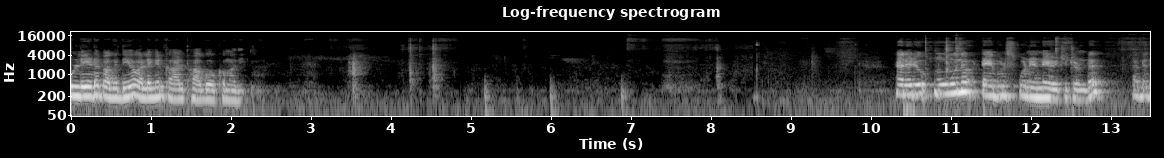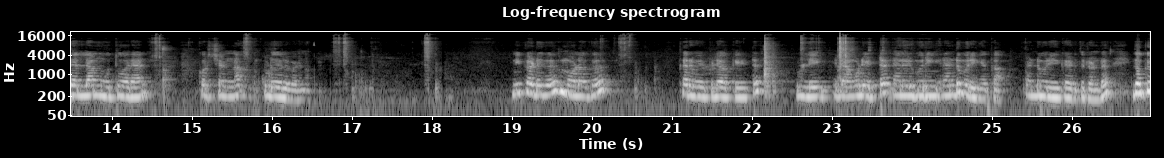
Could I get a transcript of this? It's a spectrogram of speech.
ഉള്ളിയുടെ പകുതിയോ അല്ലെങ്കിൽ കാൽഭാഗമോ ഒക്കെ മതി. ഞാനൊരു മൂന്ന് ടേബിൾ സ്പൂൺ എണ്ണ ഒഴിച്ചിട്ടുണ്ട്. കാരണം ഇതെല്ലാം മൂത്ത് വരാൻ കുറച്ച് എണ്ണ കൂടുതൽ വേണം. ഇനി കടുക് മുളക് കറിവേപ്പില ഒക്കെ ഇട്ട് ഉള്ളിയും എല്ലാം കൂടി ഇട്ട് ഞാനൊരു മുരിങ്ങ രണ്ട് മുരിങ്ങക്ക രണ്ട് മുരിങ്ങക്ക എടുത്തിട്ടുണ്ട്. ഇതൊക്കെ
